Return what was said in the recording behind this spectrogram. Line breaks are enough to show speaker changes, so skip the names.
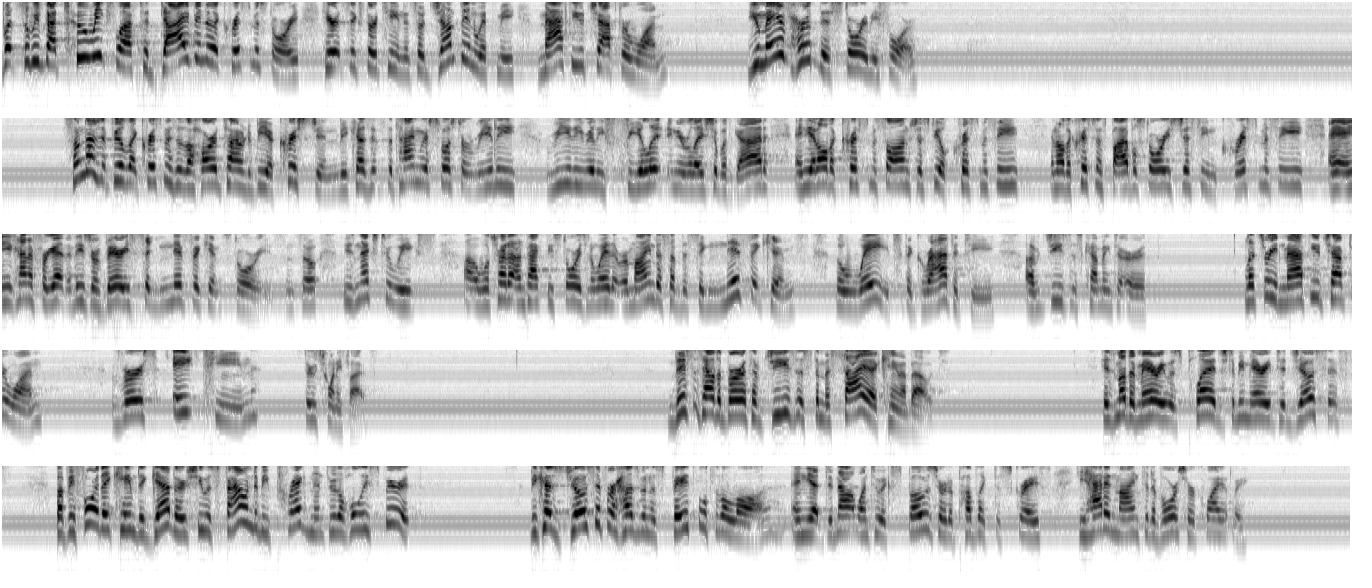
But so we've got two weeks left to dive into the Christmas story here at 613. And so jump in with me, Matthew chapter 1. You may have heard this story before. Sometimes it feels like Christmas is a hard time to be a Christian because it's the time you're supposed to really, really, really feel it in your relationship with God, and yet all the Christmas songs just feel Christmassy, and all the Christmas Bible stories just seem Christmassy, and you kind of forget that these are very significant stories. And so these next two weeks, uh, we'll try to unpack these stories in a way that remind us of the significance, the weight, the gravity of Jesus coming to earth. Let's read Matthew chapter 1, verse 18 through 25. This is how the birth of Jesus the Messiah came about. His mother Mary was pledged to be married to Joseph, but before they came together, she was found to be pregnant through the Holy Spirit. Because Joseph, her husband, was faithful to the law and yet did not want to expose her to public disgrace, he had in mind to divorce her quietly.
